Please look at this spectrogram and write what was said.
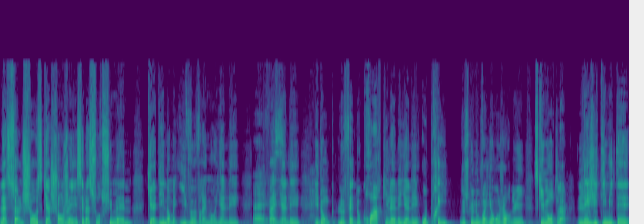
La seule chose qui a changé, c'est la source humaine qui a dit non mais il veut vraiment y aller. il va y aller. Et donc le fait de croire qu'il allait y aller au prix de ce que nous voyons aujourd'hui, ce qui montre la légitimité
